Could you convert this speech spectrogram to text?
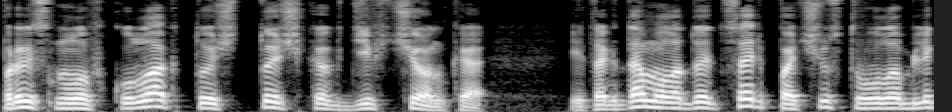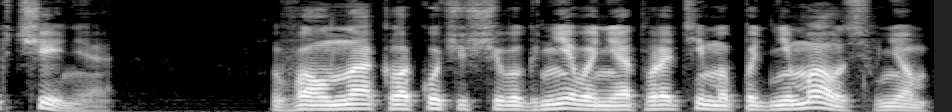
прыснула в кулак точь-точь, как девчонка, и тогда молодой царь почувствовал облегчение. Волна клокочущего гнева неотвратимо поднималась в нем,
